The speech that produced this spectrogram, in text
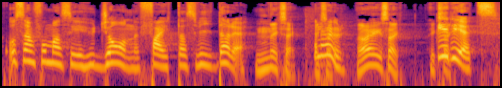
Och sen får man se hur John fightas vidare. Mm, exakt. Eller exakt. hur? Ja, exakt. exakt. Idiots!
